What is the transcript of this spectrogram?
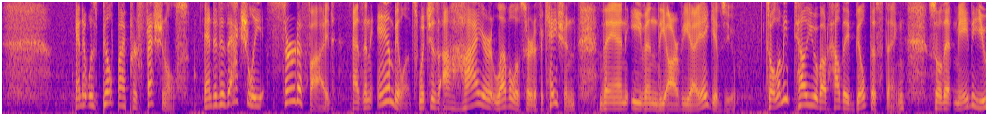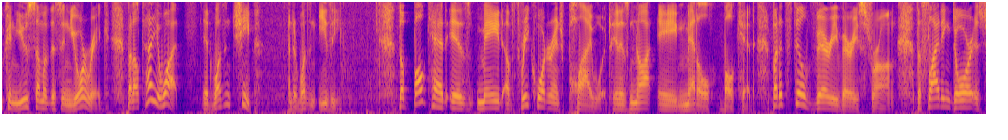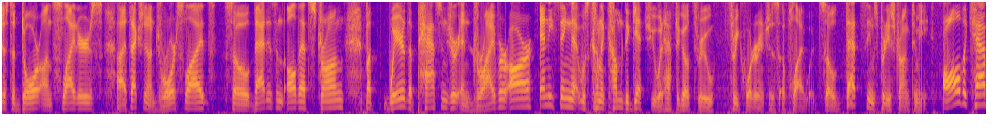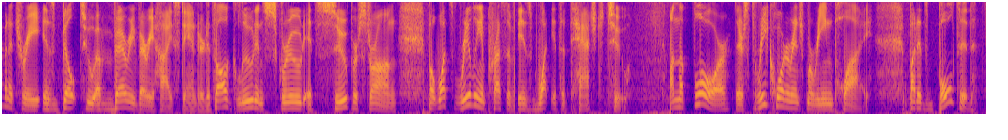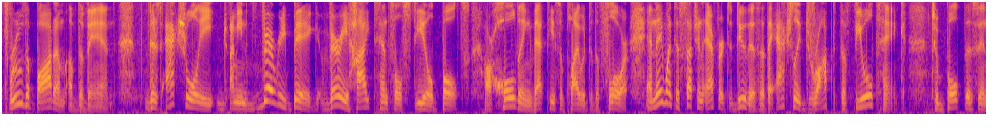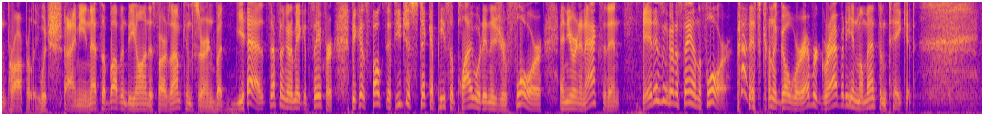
And it was built by professionals. And it is actually certified as an ambulance, which is a higher level of certification than even the RVIA gives you. So let me tell you about how they built this thing so that maybe you can use some of this in your rig. But I'll tell you what, it wasn't cheap and it wasn't easy. The bulkhead is made of three quarter inch plywood. It is not a metal bulkhead, but it's still very, very strong. The sliding door is just a door on sliders. Uh, it's actually on drawer slides, so that isn't all that strong. But where the passenger and driver are, anything that was going to come to get you would have to go through three quarter inches of plywood. So that seems pretty strong to me. All the cabinetry is built to a very, very high standard. It's all glued and screwed, it's super strong. But what's really impressive is what it's attached to. On the floor, there's three quarter inch marine ply, but it's bolted through the bottom of the van. There's actually, I mean, very big, very high tensile steel bolts are holding that piece of plywood to the floor. And they went to such an effort to do this that they actually dropped the fuel tank to bolt this in properly, which, I mean, that's above and beyond as far as I'm concerned. But yeah, it's definitely going to make it safer. Because, folks, if you just stick a piece of plywood in as your floor and you're in an accident, it isn't going to stay on the floor. it's going to go wherever gravity and momentum take it.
